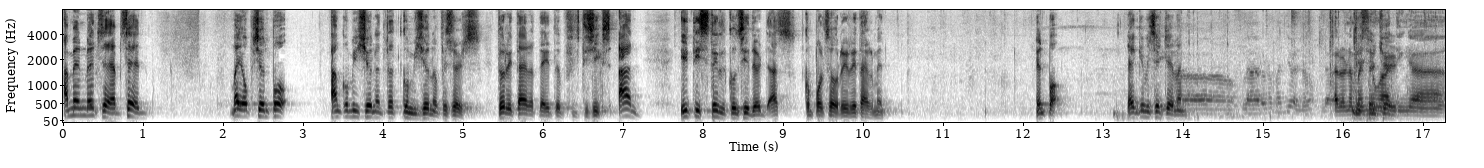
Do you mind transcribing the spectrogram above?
amendments, I have said, may option po ang commission at that commission officers to retire at the age of 56 and it is still considered as compulsory retirement. Yun po. Thank you, Mr. Chairman. Klaro naman yun, no? Klaro naman Mr. yung Chair. ating ah,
